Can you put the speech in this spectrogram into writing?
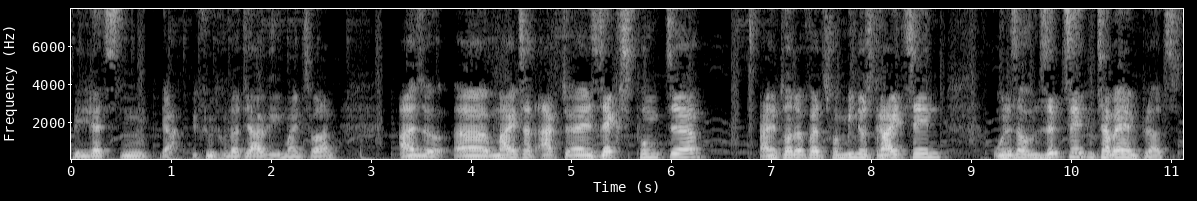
wir die letzten, ja, gefühlt 100 Jahre gegen Mainz waren. Also, äh, Mainz hat aktuell 6 Punkte, eine Tordifferenz von minus 13 und ist auf dem 17. Tabellenplatz.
